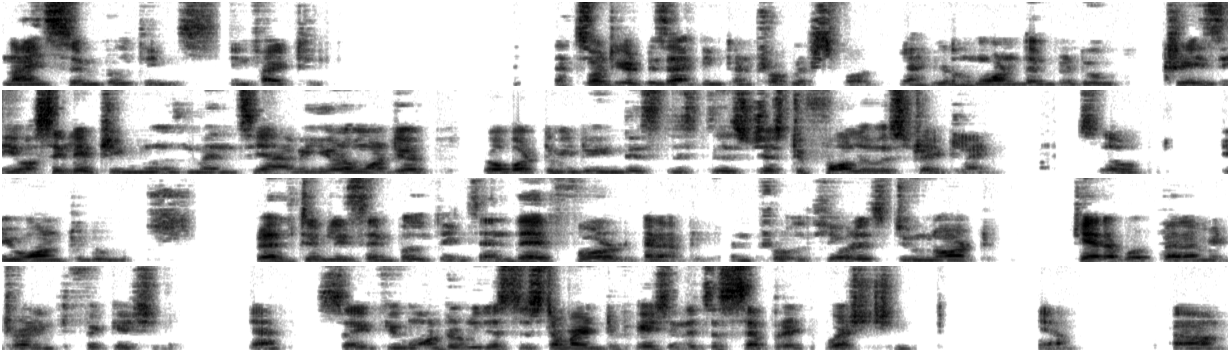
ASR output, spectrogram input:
nice, simple things. In fact, that's what you're designing controllers for. Yeah, you don't want them to do crazy oscillatory movements. Yeah, I mean, you don't want your robot to be doing this, this, this just to follow a straight line. So you want to do relatively simple things, and therefore adaptive control theorists do not care about parameter identification. Yeah, so if you want to do the system identification, it's a separate question. Yeah, um,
